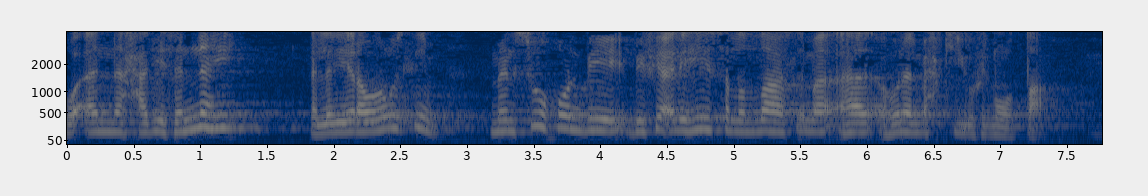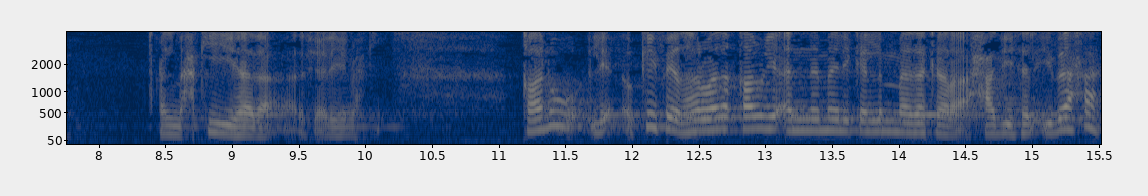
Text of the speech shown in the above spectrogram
وأن حديث النهي الذي رواه مسلم منسوخ بفعله صلى الله عليه وسلم هنا المحكي في الموطأ. المحكي هذا فعله المحكي. قالوا كيف يظهر هذا؟ قالوا لأن مالكا لما ذكر حديث الإباحة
